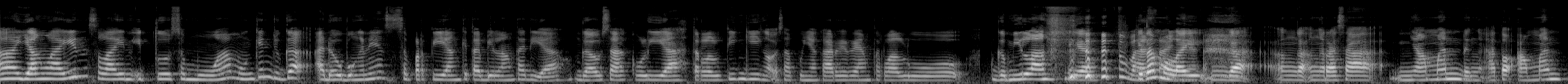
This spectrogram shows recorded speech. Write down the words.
Eh, yang lain selain itu semua mungkin juga ada hubungannya seperti yang kita bilang tadi ya nggak usah kuliah terlalu tinggi nggak usah punya karir yang terlalu gemilang Iya, kita mulai nggak nggak ngerasa nyaman dengan atau aman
